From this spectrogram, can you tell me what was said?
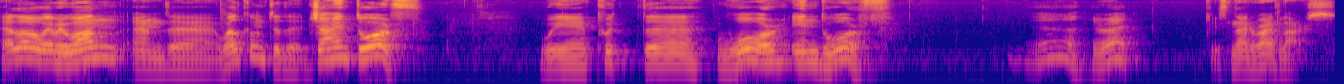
Hello, everyone, and uh, welcome to the Giant Dwarf. We put the war in dwarf. Yeah, you're right. Isn't that right, Lars?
